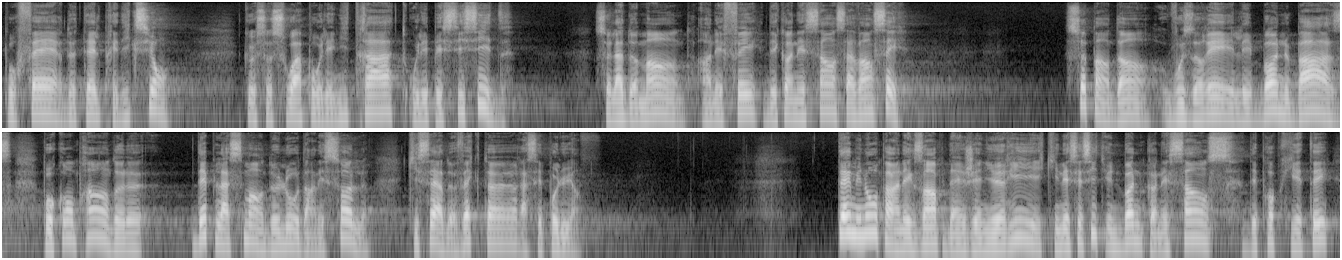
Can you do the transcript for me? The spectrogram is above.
pour faire de telles prédictions, que ce soit pour les nitrates ou les pesticides. Cela demande en effet des connaissances avancées. Cependant, vous aurez les bonnes bases pour comprendre le déplacement de l'eau dans les sols qui sert de vecteur à ces polluants. Terminons par un exemple d'ingénierie qui nécessite une bonne connaissance des propriétés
